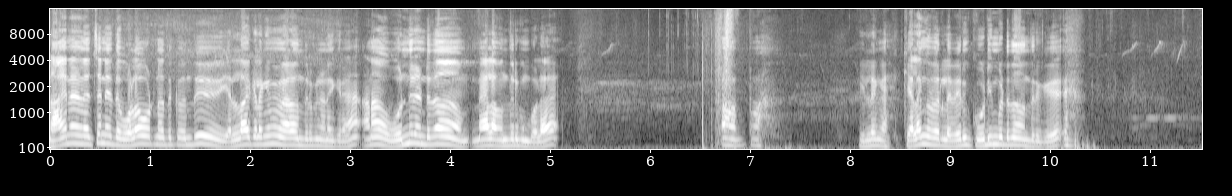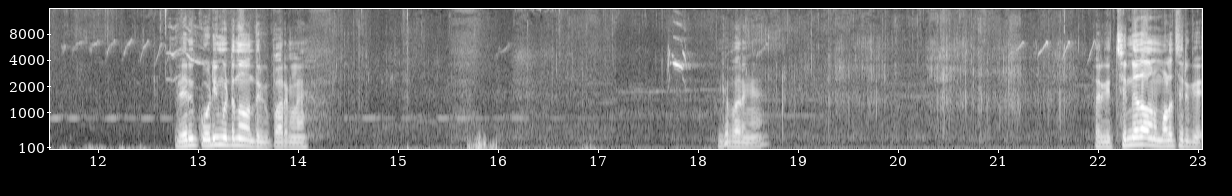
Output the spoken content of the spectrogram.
நான் என்ன நினச்சேன் இதை உழவு ஓட்டினதுக்கு வந்து எல்லா கிழங்குமே மேலே வந்திருக்குன்னு நினைக்கிறேன். ஆனால் ஒன்று ரெண்டு தான் மேலே வந்திருக்கும் போல். அப்பா. இல்லைங்க கிழங்கு வரல வெறும் கொடி மட்டும் தான் வந்திருக்கு. வெறும் கொடி மட்டும்தான் வந்திருக்கு பாருங்களேன். இங்கே பாருங்க. பாருங்க சின்னதாக ஒன்று முளைச்சிருக்கு.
